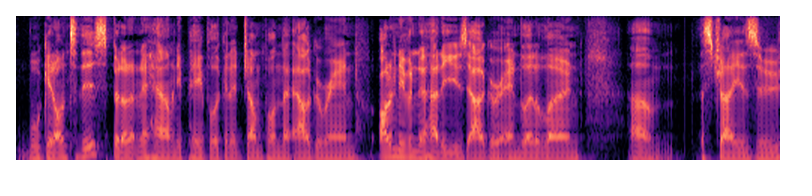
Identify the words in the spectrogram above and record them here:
will get onto this, but I don't know how many people are going to jump on the Algorand. I don't even know how to use Algorand, let alone um, Australia Zoo.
